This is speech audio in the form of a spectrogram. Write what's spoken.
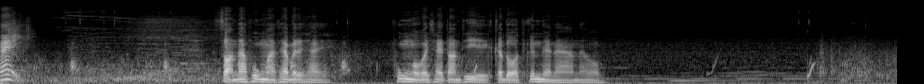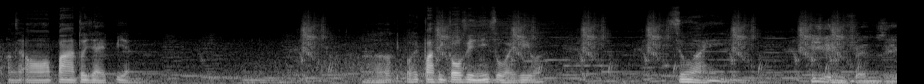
เฮ้ย สอนท่าพุ่งมาแทบไม่ได้ใช้ พุ่งเอาไว้ใช้ตอนที่กระโดดขึ้นเหนือน้ำนะครับผม อะไร อ๋อ ปลาตัวใหญ่เปลี่ยนแล้วก็โอ้ยปลาสิงโตสีนี้สวยดีวะ สวย Healing Frenzy.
